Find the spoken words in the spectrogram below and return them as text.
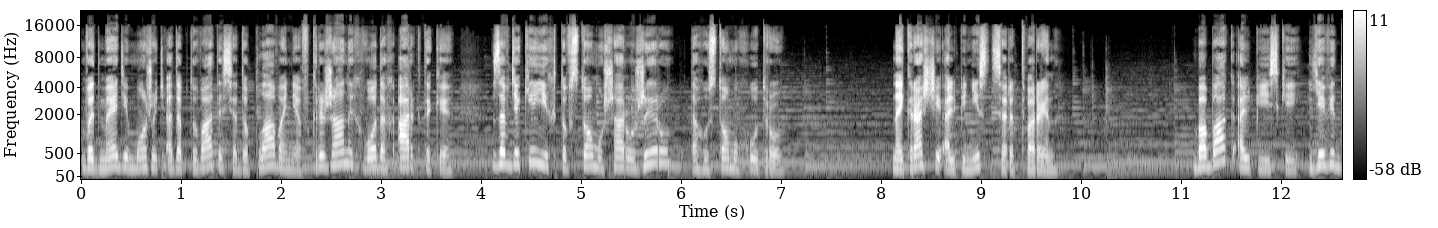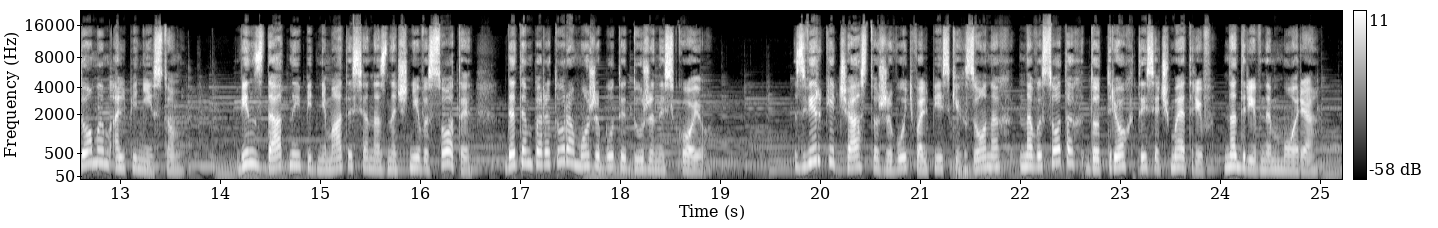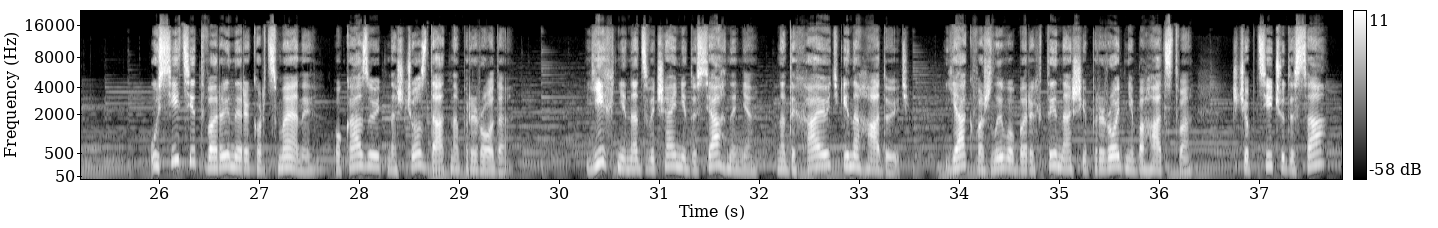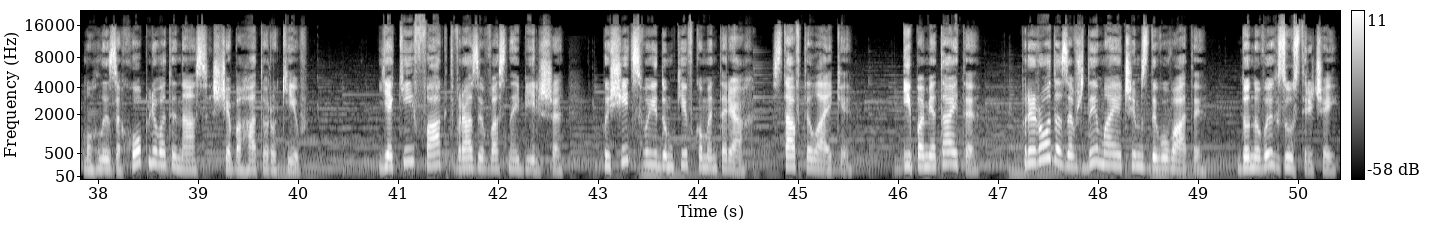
Ведмеді можуть адаптуватися до плавання в крижаних водах Арктики завдяки їх товстому шару жиру та густому хутру. Найкращий альпініст серед тварин. Бабак альпійський є відомим альпіністом. Він здатний підніматися на значні висоти, де температура може бути дуже низькою. Звірки часто живуть в альпійських зонах на висотах до 3000 метрів над рівнем моря. Усі ці тварини-рекордсмени показують, на що здатна природа. Їхні надзвичайні досягнення надихають і нагадують, як важливо берегти наші природні багатства, щоб ці чудеса могли захоплювати нас ще багато років. Який факт вразив вас найбільше? Пишіть свої думки в коментарях, ставте лайки. І пам'ятайте, природа завжди має чим здивувати. До нових зустрічей!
